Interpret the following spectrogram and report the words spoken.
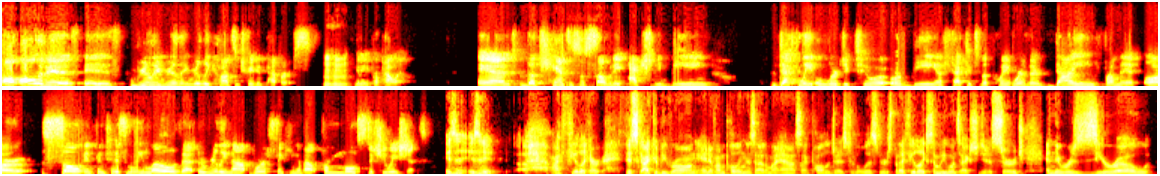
All, all it is is really, really, really concentrated peppers mm-hmm. in a propellant. And the chances of somebody actually being deathly allergic to it or being affected to the point where they're dying from it are so infinitesimally low that they're really not worth thinking about for most situations. Isn't isn't it I feel like I, this I could be wrong, and if I'm pulling this out of my ass, I apologize to the listeners. But I feel like somebody once actually did a surge, and there were zero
